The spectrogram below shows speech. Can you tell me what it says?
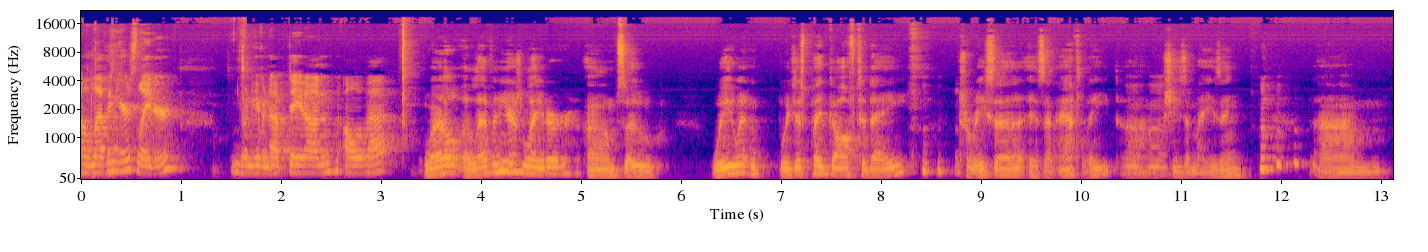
11 years later, you want to give an update on all of that? Well, 11 years later, um, so we went and we just played golf today. Teresa is an athlete. Um, She's amazing. um,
